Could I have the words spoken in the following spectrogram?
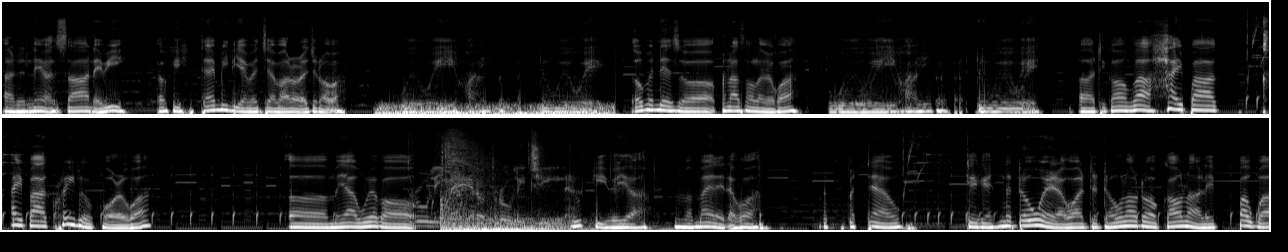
ဒါနည်းနည်းကစားနေပြီ okay 10 million ပဲကျန်ပါတော့တယ်ကျွန်တော်ပါ ဝေဝေဟိုင်းဒူဝေဝေ3မိနစ်ဆိုတော့ခဏဆောက်လိုက်မယ်ကွာဒူဝေဝေဟိုင်းဒူဝေဝေအာဒီကောင်က hyper hyper crate လို့ခေါ်တယ်ကွာအာမရဘူးလေကောင် Trullimero, Trullicina. လူကြီးပဲရမမိုက်လိုက်တော့ကွာမတန်ဘူးကဲကဲနှစ်တုံးဝယ်တာကွာတစ်တုံးလောက်တော့ကောင်းတာလေးပောက်ပါ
